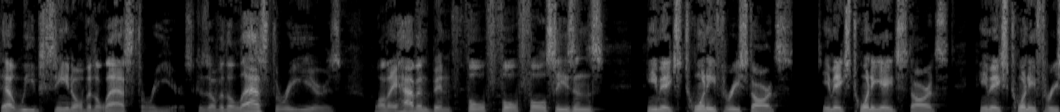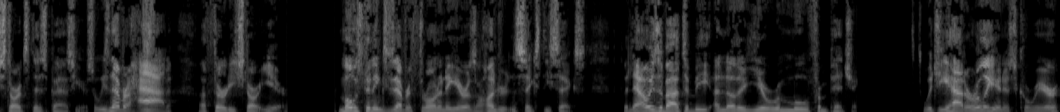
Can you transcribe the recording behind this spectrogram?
that we've seen over the last three years. Because over the last three years, while they haven't been full, full, full seasons, he makes 23 starts, he makes 28 starts, he makes 23 starts this past year. So he's never had a 30 start year. Most innings he's ever thrown in a year is 166. But now he's about to be another year removed from pitching, which he had early in his career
